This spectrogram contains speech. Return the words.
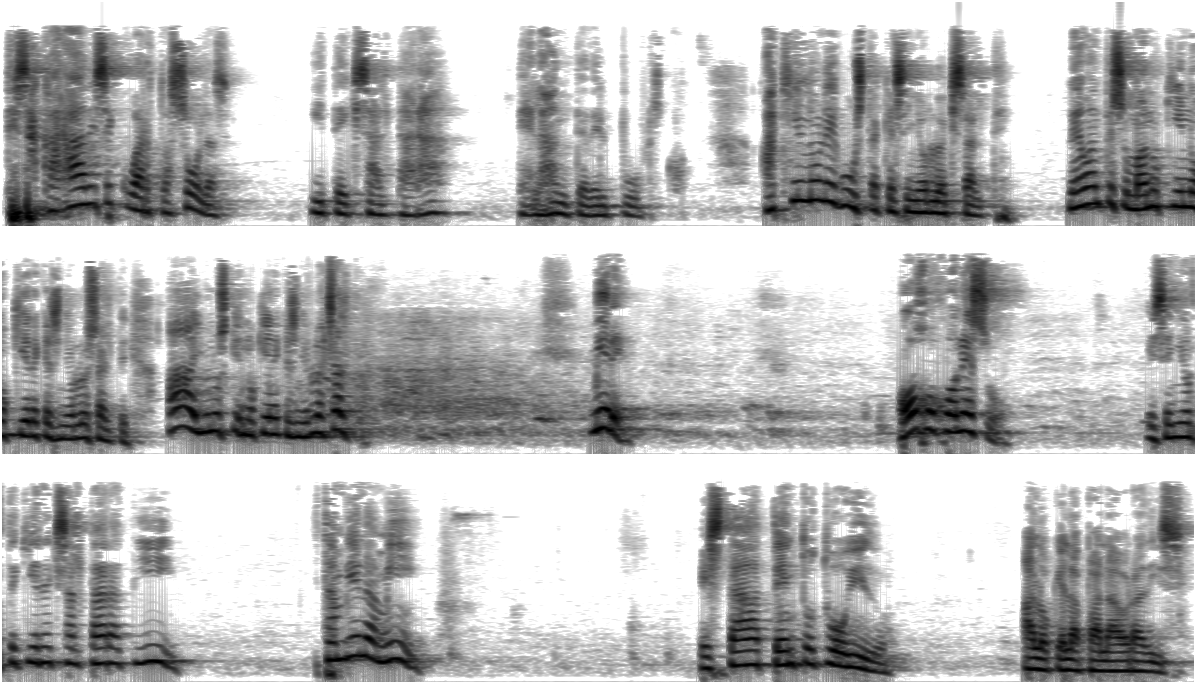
te sacará de ese cuarto a solas y te exaltará delante del público. ¿A quién no le gusta que el Señor lo exalte? Levante su mano quien no quiere que el Señor lo exalte. Ah, hay unos que no quieren que el Señor lo exalte. Mire, ojo con eso. El Señor te quiere exaltar a ti y también a mí. Está atento tu oído a lo que la palabra dice.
